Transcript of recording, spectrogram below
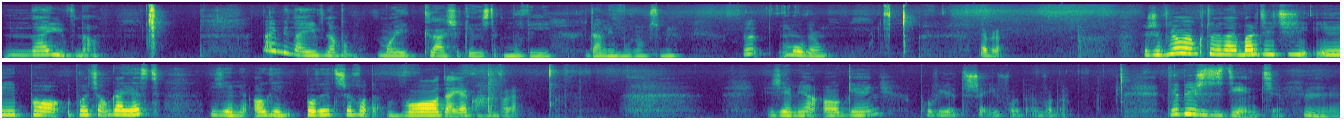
naiwna. Dajmy naiwna, bo w mojej klasie kiedyś tak mówili. Dalej mówią w sumie. No, mówią. Dobra. Żywiołem, który najbardziej ci y, po, pociąga jest ziemia, ogień, powietrze, woda. Woda, ja kocham wodę. Ziemia, ogień, powietrze i woda. Woda. Wybierz zdjęcie. Hmm.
